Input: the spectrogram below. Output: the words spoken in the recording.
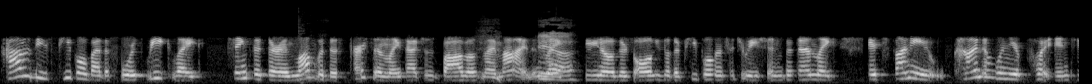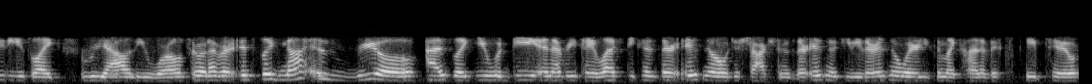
how do these people by the fourth week like think that they're in love with this person? Like that just boggles my mind. And Yeah. like, you know, there's all these other people in the situation, but then like it's funny, kind of when you're put into these like reality worlds or whatever, it's like not as real as like you would be in everyday life because there is no distractions, there is no TV, there is nowhere you can like kind of escape to.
